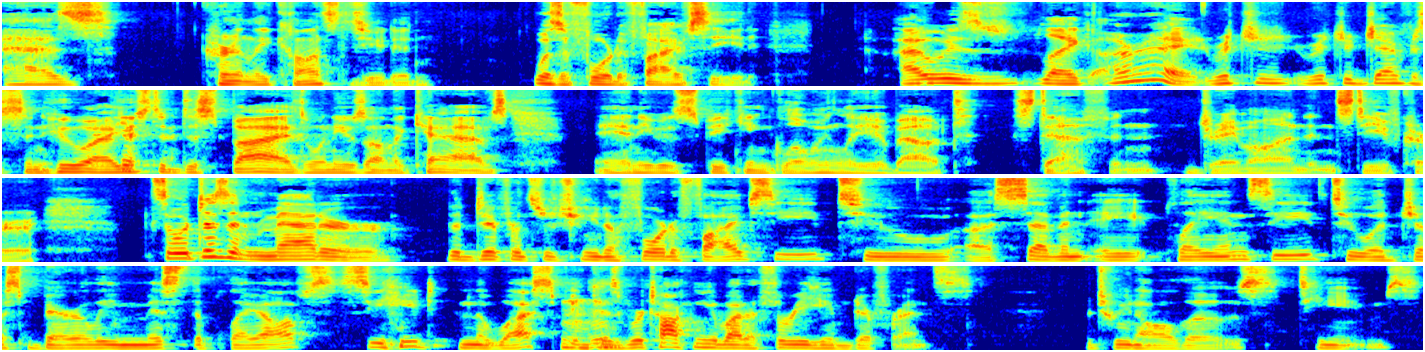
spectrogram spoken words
as currently constituted, was a four to five seed. I was like, all right, Richard Richard Jefferson, who I used to despise when he was on the Cavs, and he was speaking glowingly about Steph and Draymond and Steve Kerr. So it doesn't matter the difference between a four to five seed to a seven, eight play in seed to a just barely missed the playoffs seed in the West, mm-hmm. because mm-hmm. we're talking about a three game difference between all those teams.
